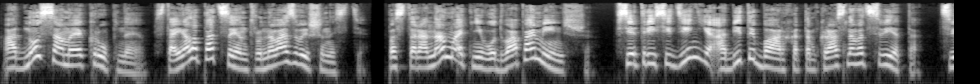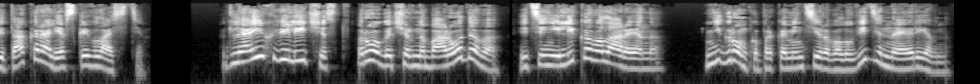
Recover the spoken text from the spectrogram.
Одно самое крупное стояло по центру на возвышенности. По сторонам от него два поменьше. Все три сиденья обиты бархатом красного цвета, цвета королевской власти. Для их величеств Рога Чернобородова и Тенеликова Лорена негромко прокомментировал увиденное ревно.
